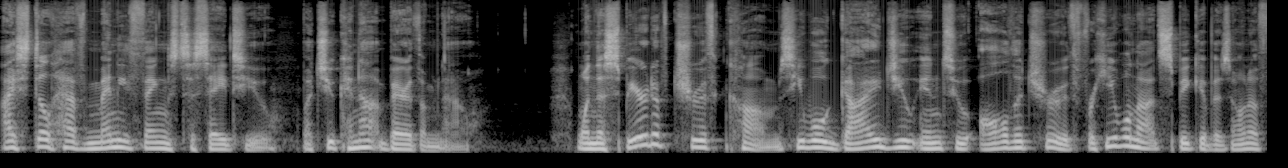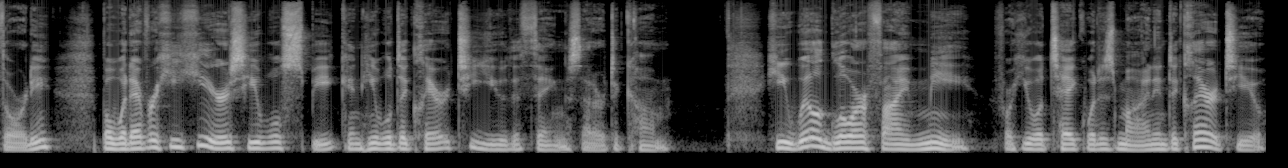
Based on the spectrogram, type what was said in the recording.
I still have many things to say to you, but you cannot bear them now. When the Spirit of truth comes, he will guide you into all the truth, for he will not speak of his own authority, but whatever he hears, he will speak, and he will declare to you the things that are to come. He will glorify me, for he will take what is mine and declare it to you.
